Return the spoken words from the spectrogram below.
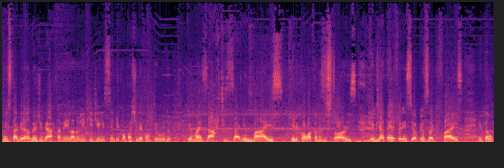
No Instagram do Edgar também, lá no LinkedIn, ele sempre compartilha conteúdo. Tem umas artes animais que ele coloca nos stories, que ele já até referenciou a pessoa que faz. Então,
